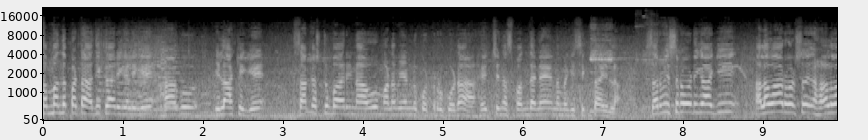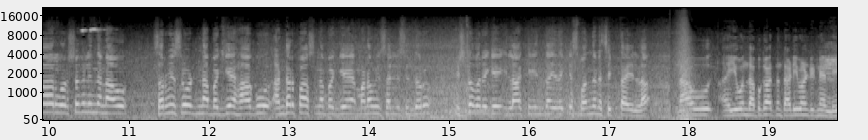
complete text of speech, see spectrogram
ಸಂಬಂಧಪಟ್ಟ ಅಧಿಕಾರಿಗಳಿಗೆ ಹಾಗೂ ಇಲಾಖೆಗೆ ಸಾಕಷ್ಟು ಬಾರಿ ನಾವು ಮನವಿಯನ್ನು ಕೊಟ್ಟರೂ ಕೂಡ ಹೆಚ್ಚಿನ ಸ್ಪಂದನೆ ನಮಗೆ ಸಿಗ್ತಾ ಇಲ್ಲ. ಸರ್ವಿಸ್ ರೋಡಿಗಾಗಿ ಹಲವಾರು ವರ್ಷ, ಹಲವಾರು ವರ್ಷಗಳಿಂದ ನಾವು ಸರ್ವಿಸ್ ರೋಡ್ನ ಬಗ್ಗೆ ಹಾಗೂ ಅಂಡರ್ ಪಾಸ್ನ ಬಗ್ಗೆ ಮನವಿ ಸಲ್ಲಿಸಿದ್ದರೂ ಇಷ್ಟವರೆಗೆ ಇಲಾಖೆಯಿಂದ ಇದಕ್ಕೆ ಸ್ಪಂದನೆ ಸಿಗ್ತಾ ಇಲ್ಲ. ನಾವು ಈ ಒಂದು ಅಪಘಾತ ತಡೆಯುವ ನಿಟ್ಟಿನಲ್ಲಿ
